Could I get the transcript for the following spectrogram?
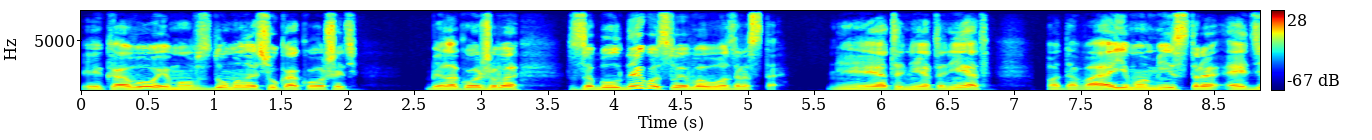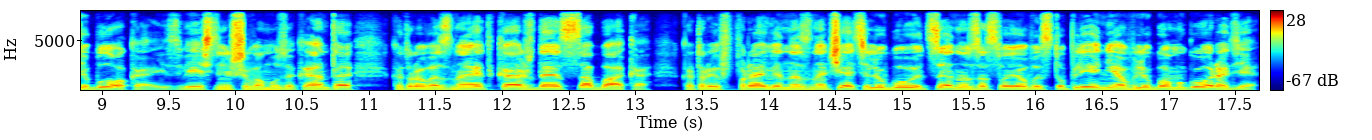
И кого ему вздумалось укокошить? Белокожего забулдыгу своего возраста? Нет, нет, нет подавая ему мистера Эдди Блока, известнейшего музыканта, которого знает каждая собака, который вправе назначать любую цену за свое выступление в любом городе,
